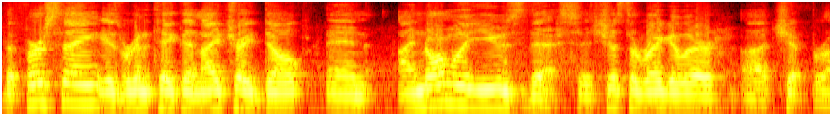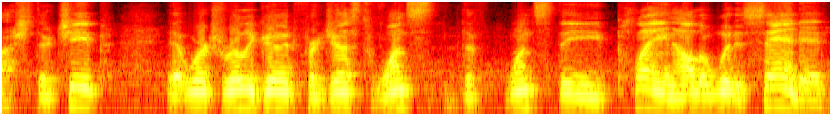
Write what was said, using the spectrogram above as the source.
The first thing is we're going to take the nitrate dope and I normally use this. It's just a regular uh, chip brush. They're cheap. It works really good for just once the once the plane, all the wood is sanded,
